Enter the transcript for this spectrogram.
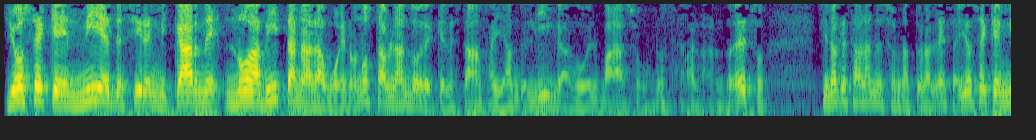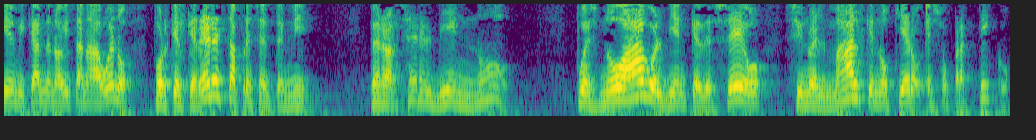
Yo sé que en mí, es decir, en mi carne, no habita nada bueno. No está hablando de que le estaban fallando el hígado, el vaso, no está hablando de eso sino que está hablando de su naturaleza. Yo sé que en mí, en mi carne, no habita nada bueno, porque el querer está presente en mí, pero al ser el bien no. Pues no hago el bien que deseo, sino el mal que no quiero, eso practico.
